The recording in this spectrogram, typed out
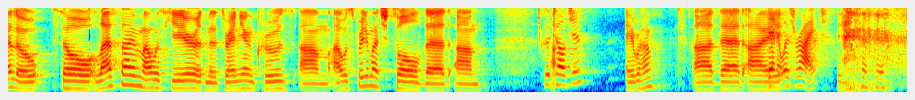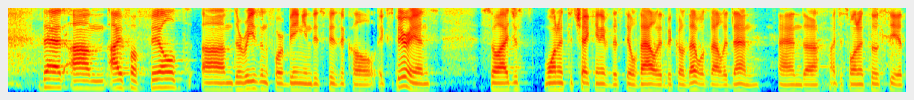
Hello. So last time I was here at Mediterranean Cruise, um, I was pretty much told that um, Who told you? Abraham, uh, that I Then it was right. that um, I fulfilled um, the reason for being in this physical experience. So I just wanted to check in if that's still valid because that was valid then, and uh, I just wanted to see it.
